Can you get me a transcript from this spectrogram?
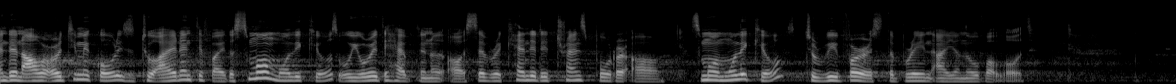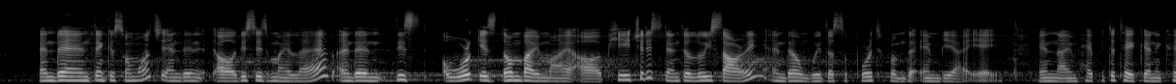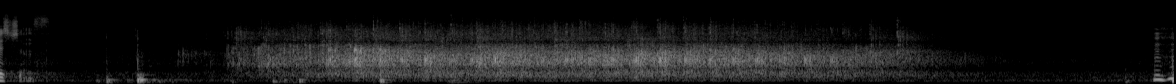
And then our ultimate goal is to identify the small molecules. We already have you know, uh, several candidate transporter uh, small molecules to reverse the brain ion overload. And then thank you so much. And then uh, this is my lab. And then this work is done by my uh, PhD student, Louis Saring, and then with the support from the NBIA. And I'm happy to take any questions. Mm-hmm.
